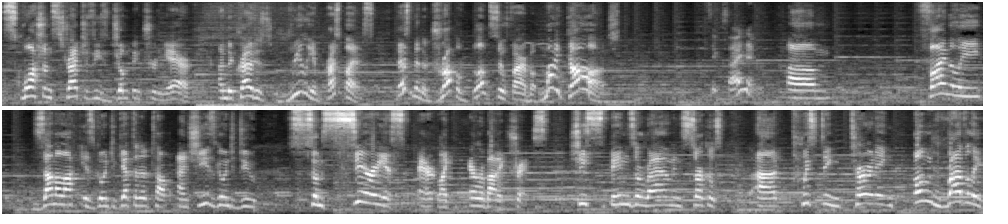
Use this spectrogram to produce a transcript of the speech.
squash and stretch as he's jumping through the air, and the crowd is really impressed by this. There hasn't been a drop of blood so far, but my god! It's exciting. Um, finally, Zamalak is going to get to the top, and she is going to do some serious aer- like aerobatic tricks. She spins around in circles, uh, twisting, turning, unraveling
